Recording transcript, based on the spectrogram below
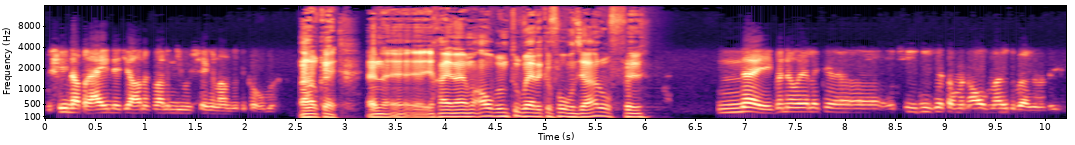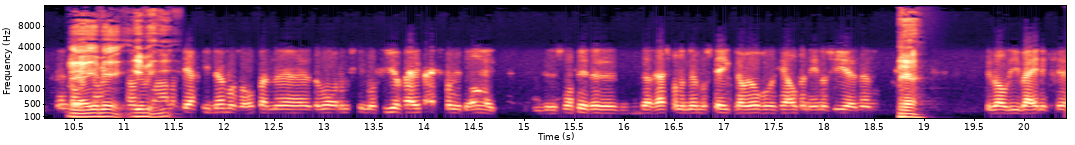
misschien dat er eind dit jaar nog wel een nieuwe single aan zit te komen. Ah, Oké, en ga je naar een album toewerken volgend jaar? Of, Nee, ik ben heel eerlijk, eh, ik zie het nu zitten om een album uit te brengen. Want ik vind Ja, je bent- je bent- 12, 13 nummers op en eh, er worden misschien maar 4, 5 extra gedraaid. Dus snap je, de, de rest van de nummers steek ik nou heel veel geld en energie in. En ja, terwijl die weinig, eh,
